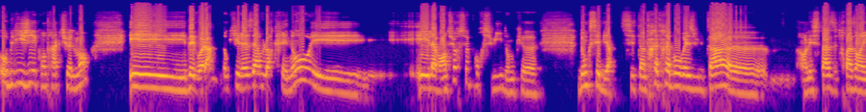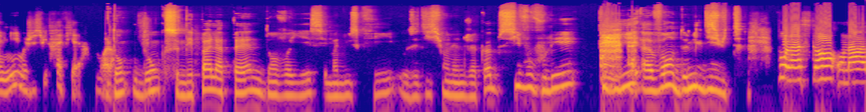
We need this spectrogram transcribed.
obligés contractuellement. Et ben voilà, donc ils réservent leur créneau et, l'aventure se poursuit. Donc donc c'est bien, c'est un très très beau résultat en l'espace de trois ans et demi. Moi, je suis très fière. Donc donc ce n'est pas la peine d'envoyer ces manuscrits aux éditions Hélène Jacob si vous voulez avant 2018 Pour l'instant, on a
